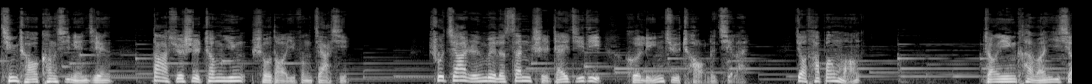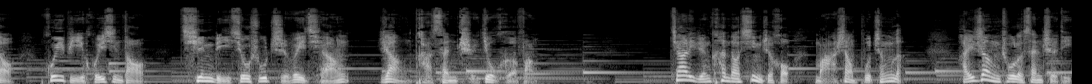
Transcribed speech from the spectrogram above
清朝康熙年间，大学士张英收到一封家信，说家人为了三尺宅基地和邻居吵了起来，要他帮忙。张英看完一笑，挥笔回信道。千里修书只为墙，让他三尺又何妨？家里人看到信之后，马上不争了，还让出了三尺地。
